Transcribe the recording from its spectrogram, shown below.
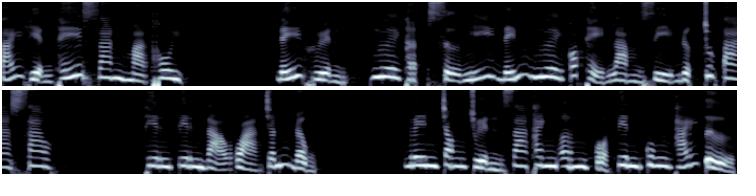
tái hiện thế gian mà thôi. Đế huyền, ngươi thật sự nghĩ đến ngươi có thể làm gì được chúng ta sao? Thiên tiên đạo quả chấn động. Bên trong truyền ra thanh âm của tiên cung thái tử.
